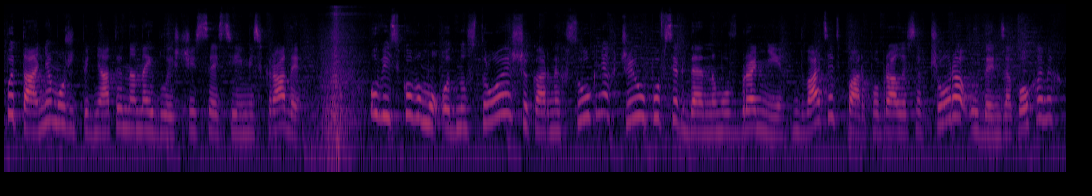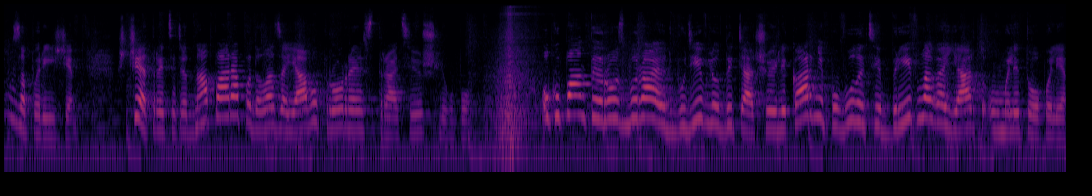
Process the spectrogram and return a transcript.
Питання можуть підняти на найближчій сесії міськради. Військовому однострої, шикарних сукнях чи у повсякденному вбранні. 20 пар побралися вчора у день закоханих у Запоріжжі. Ще 31 пара подала заяву про реєстрацію шлюбу. Окупанти розбирають будівлю дитячої лікарні по вулиці Брівлага Ярд у Мелітополі.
